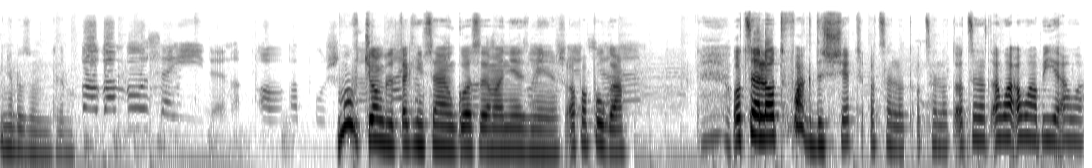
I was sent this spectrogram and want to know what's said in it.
Nie rozumiem tego. Mów ciągle takim samym głosem, a nie zmieniasz. O, papuga. Ocelot, fuck this shit. Ocelot, ocelot, ocelot. Ała, ała, bije, ała.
